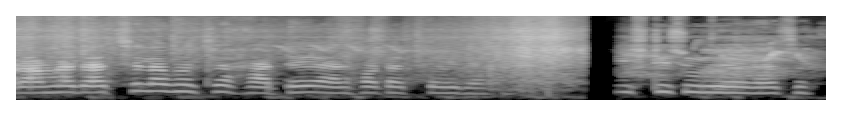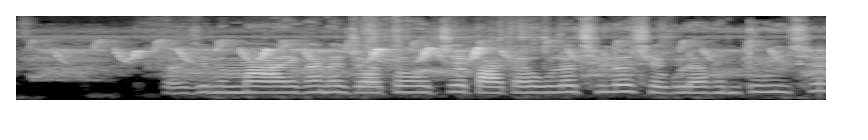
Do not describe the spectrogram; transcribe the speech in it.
আর আমরা যাচ্ছিলাম হচ্ছে হাটে আর হঠাৎ করে দেখো বৃষ্টি শুরু হয়ে গেছে। তাই জন্য মা এখানে যত হচ্ছে পাতাগুলো ছিল সেগুলো এখন তুলছে।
